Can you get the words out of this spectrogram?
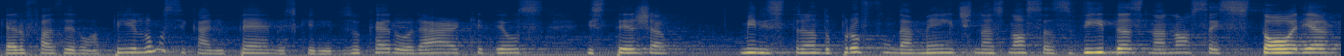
Quero fazer um apelo. Vamos ficar em pé, meus queridos. Eu quero orar que Deus esteja ministrando profundamente nas nossas vidas, na nossa história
